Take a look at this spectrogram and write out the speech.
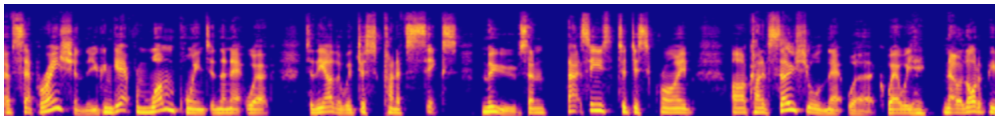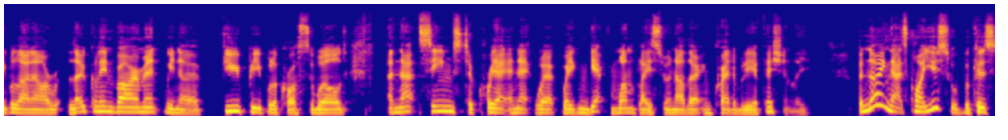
of separation that you can get from one point in the network to the other with just kind of six moves. And that seems to describe our kind of social network where we know a lot of people in our local environment. We know a few people across the world. And that seems to create a network where you can get from one place to another incredibly efficiently but knowing that's quite useful because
